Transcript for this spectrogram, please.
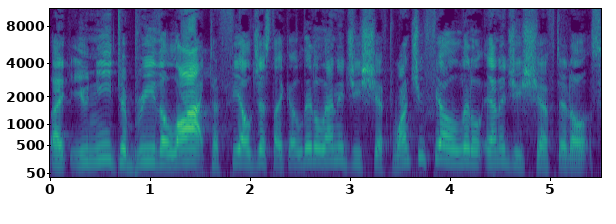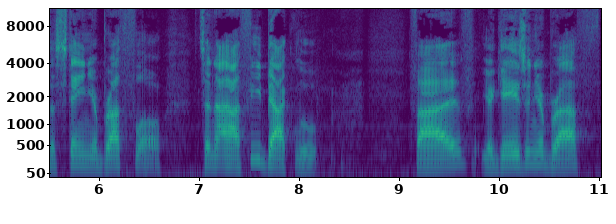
Like you need to breathe a lot to feel just like a little energy shift. Once you feel a little energy shift, it'll sustain your breath flow. It's a uh, feedback loop. Five, your gaze and your breath.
